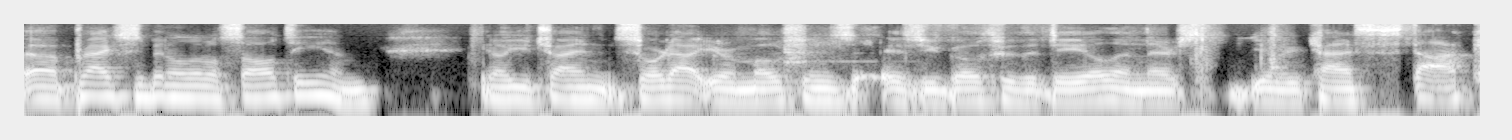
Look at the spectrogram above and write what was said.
uh, practice has been a little salty, and you know, you try and sort out your emotions as you go through the deal, and there's you know, you're kind of stuck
